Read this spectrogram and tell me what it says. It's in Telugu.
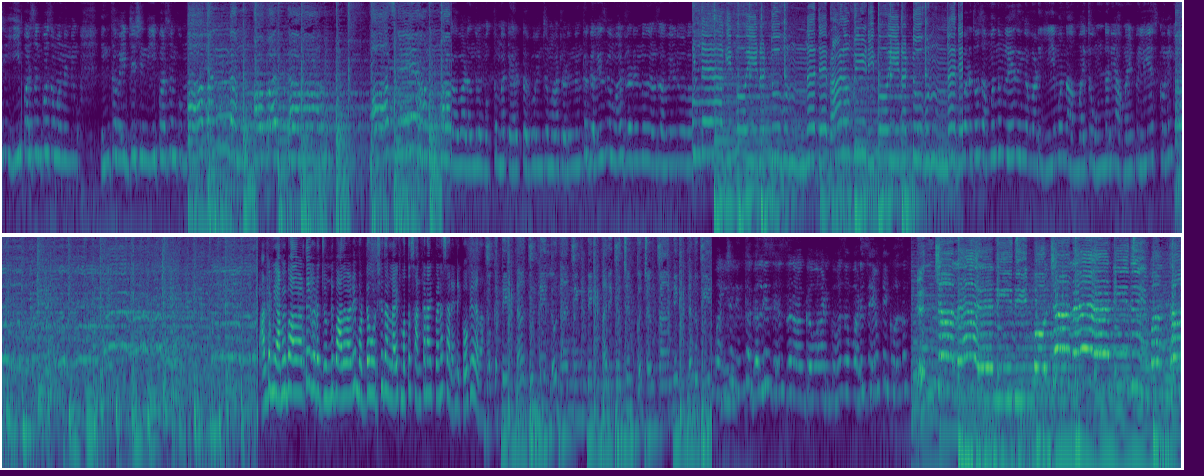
ఈ పర్సన్ కోసం నేను ఇంత వెయిట్ చేసింది. ఈ పర్సన్ వాడు అందులో మొత్తం నా క్యారెక్టర్ గురించి మాట్లాడింది ఎంత గలీజ్గా మాట్లాడిందో తెలుసా వీడియోలో? ఆగిపోయినట్టు ఉన్నదే ప్రాణం వీడిపోయినట్టు ఉన్నదే. వాడితో సంబంధం లేదు ఇంకా వాడు ఏమన్నా అమ్మాయితో ఉండని ఆ అమ్మాయిని పెళ్ళి చేసుకొని అంటే మీ అమ్మ బాధపడితే ఇక్కడ జున్ను బాధపడి మొట్ట కూర్చి దాని లైఫ్ మొత్తం సంకనాకపోయినా సరే నీకు ఓకే కదా? ఒకతే నా గుండెలో నా నిండే అరే కొంచెం కొంచెం తానే నన్ను మనిషిని ఇంత గలీజ్ చేస్తారు అక్క వాడి కోసం వాడి సేఫ్టీ కోసం. ఎంచాలే నీది పోల్చాలే నీది బంధం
